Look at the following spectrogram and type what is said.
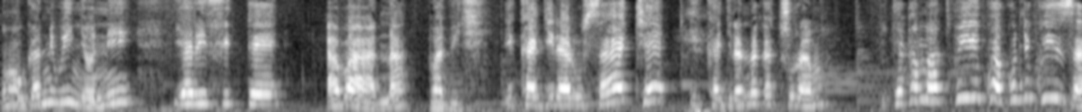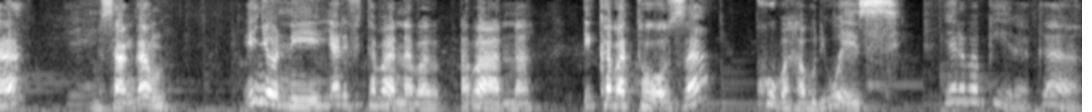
Umugani w'inyoni yari ifite abana babiri. Ikagira rusake ikagira n'agacurama. Dutega amatwi kwa kundi kwiza. Musanganywe inyoni yari ifite abana ba- abana ikabatoza kubaha buri wese. Yarababwiraga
